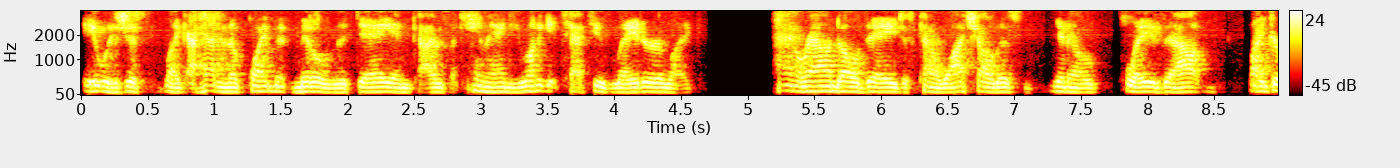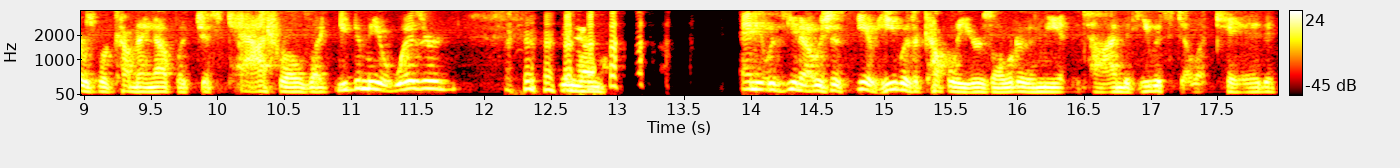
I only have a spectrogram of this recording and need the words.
it was just like I had an appointment middle of the day, and guy was like, "Hey man, do you want to get tattooed later? Like, hang around all day, just kind of watch how this you know plays out." Bikers were coming up with just cash rolls, like, "You do me a wizard," you know. and it was, you know, it was just, you know, he was a couple of years older than me at the time, but he was still a kid,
